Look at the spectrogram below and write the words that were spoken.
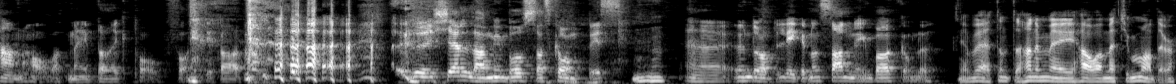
Han har varit med i bögporr, fått i för. Du är Källan, min brorsas kompis. Eh, undrar om det ligger någon sanning bakom det. Jag vet inte. Han är med i How I Met Your Mother.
